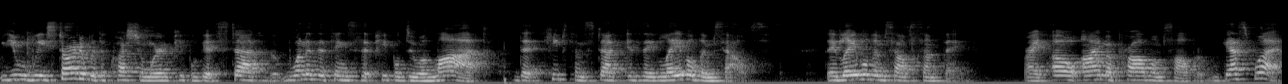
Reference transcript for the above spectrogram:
you we started with the question where do people get stuck? One of the things that people do a lot that keeps them stuck is they label themselves. They label themselves something right? Oh i'm a problem solver. Guess what?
